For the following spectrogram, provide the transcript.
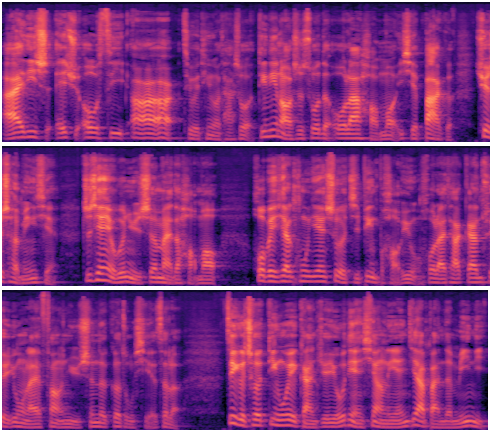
ID 是 H O C 二二二，这位听友他说，丁丁老师说的欧拉好猫一些 bug 确实很明显。之前有个女生买的好猫，后备箱空间设计并不好用，后来她干脆用来放女生的各种鞋子了。这个车定位感觉有点像廉价版的 Mini，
